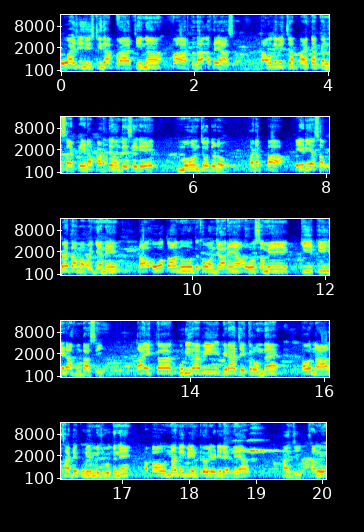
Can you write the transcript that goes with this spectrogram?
ਉਹ ਹੈ ਜੀ ਹਿਸਟਰੀ ਦਾ ਪ੍ਰਾਚੀਨ ਭਾਰਤ ਦਾ ਇਤਿਹਾਸ। ਤਾਂ ਉਹਦੇ ਵਿੱਚ ਆਪਾਂ ਇੱਕ ਕਨਸੈਪਟ ਜਿਹੜਾ ਪੜ੍ਹਦੇ ਹੁੰਦੇ ਸੀਗੇ ਮੋਹਨ ਜੋਦੜੋ ਹੜੱਪਾ, ਇਹ ਜਿਹੜੀਆਂ ਸੱਭਿਅਤਾਵਾਂ ਹੋਈਆਂ ਨੇ, ਤਾਂ ਉਹ ਤੁਹਾਨੂੰ ਦਿਖਾਉਣ ਜਾ ਰਹੇ ਹਾਂ, ਉਸ ਸਮੇਂ ਕੀ ਕੀ ਜਿਹੜਾ ਹੁੰਦਾ ਸੀ। ਤਾਂ ਇੱਕ ਕੁੜੀ ਦਾ ਵੀ ਜਿਹੜਾ ਜ਼ਿਕਰ ਹੁੰਦਾ ਹੈ ਉਹ ਨਾਲ ਸਾਡੇ ਕੁੜੀ ਮੌਜੂਦ ਨੇ। ਆਪਾਂ ਉਹਨਾਂ ਦੀ ਵੀ ਇੰਟਰਵਿਊ ਜਿਹੜੀ ਲੈਂਦੇ ਆ ਹਾਂਜੀ, ਸਾਨੂੰ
